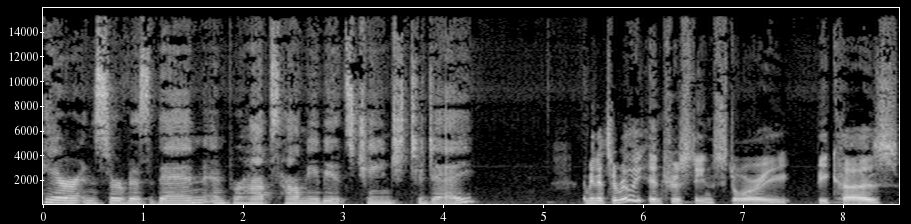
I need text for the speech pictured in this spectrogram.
care and service then, and perhaps how maybe it's changed today? I mean, it's a really interesting story because,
